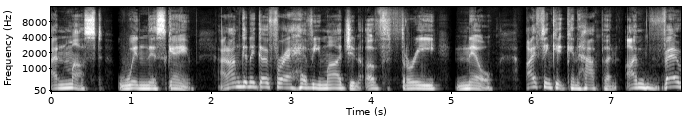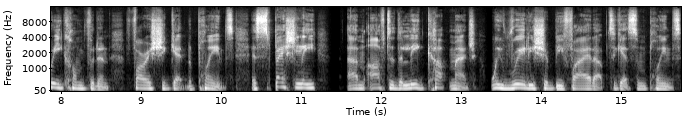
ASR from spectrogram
and must win this game. And I'm going to go for a heavy margin of 3 0. I think it can happen. I'm very confident Forest should get the points, especially um, after the League Cup match. We really should be fired up to get some points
